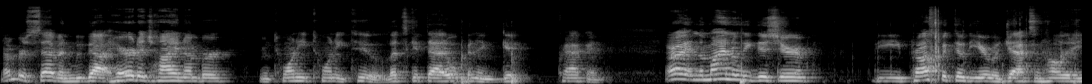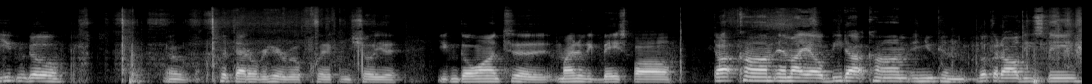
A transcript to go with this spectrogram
Number seven, we've got Heritage High number from 2022. Let's get that open and get cracking. All right, in the minor league this year, the prospect of the year was Jackson Holliday. You can go I'll put that over here real quick and show you. You can go on to minorleaguebaseball.com, MILB.com, and you can look at all these things.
